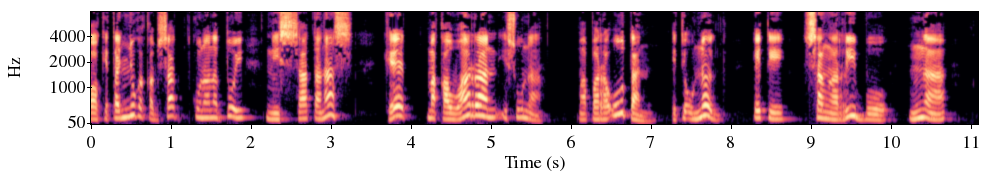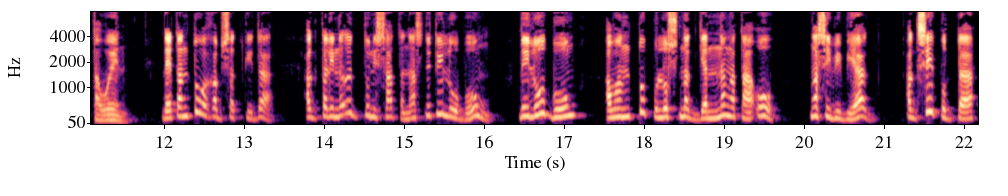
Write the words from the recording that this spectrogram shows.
O kita nyo kakabsat kuna na ni Satanas. Ket makawaran isuna maparautan iti uneg iti sangaribo nga tawen. Detanto kakabsat kida agtalinaed to ni Satanas dito'y lubong. Di lubong awan to pulos nagyan na nga tao nga si bibiyag. Agsipod ta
